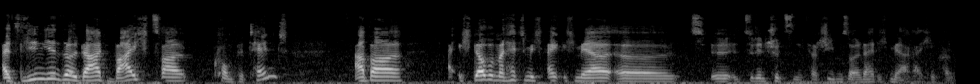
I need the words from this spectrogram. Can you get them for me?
als Liniensoldat war ich zwar kompetent, aber ich glaube, man hätte mich eigentlich mehr äh, zu, äh, zu den Schützen verschieben sollen. Da hätte ich mehr erreichen können.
